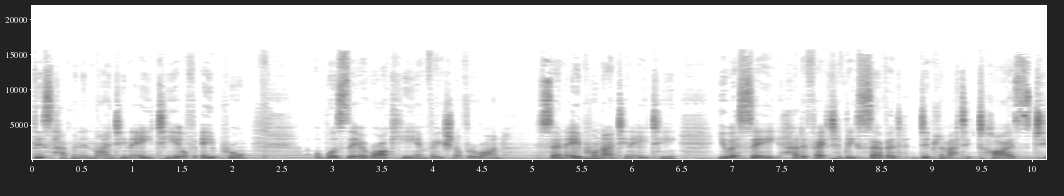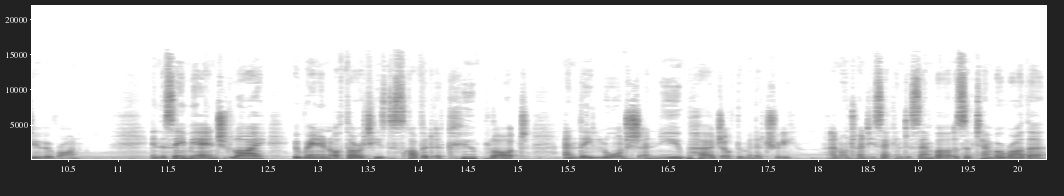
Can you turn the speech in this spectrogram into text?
this happened in 1980 of April, was the Iraqi invasion of Iran. So in April 1980, USA had effectively severed diplomatic ties to Iran. In the same year, in July, Iranian authorities discovered a coup plot and they launched a new purge of the military. And on 22nd December, September rather,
